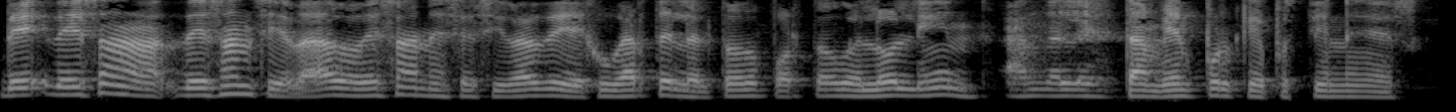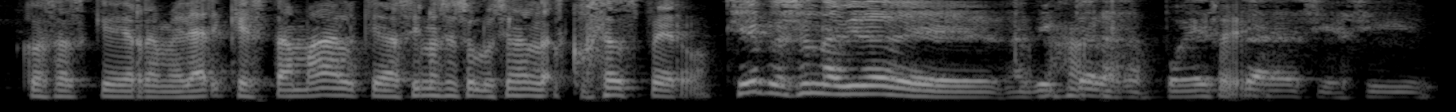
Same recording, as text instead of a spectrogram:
de, de esa de esa ansiedad o de esa necesidad de jugártela el todo por todo, el all in. Ándale. También porque pues tienes cosas que remediar y que está mal, que así no se solucionan las cosas, pero Sí, pues es una vida de adicto Ajá, a las apuestas y así.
